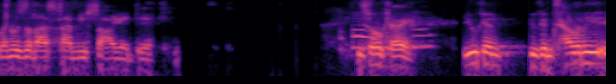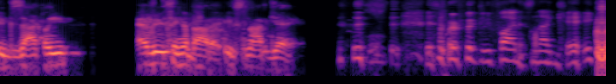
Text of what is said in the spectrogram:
When was the last time you saw your dick? It's okay. You can you can tell me exactly everything about it. It's not gay. It's perfectly fine. It's not gay.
